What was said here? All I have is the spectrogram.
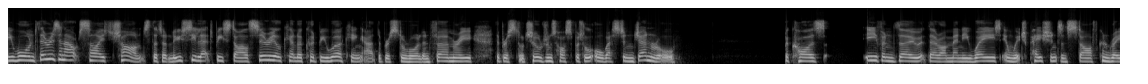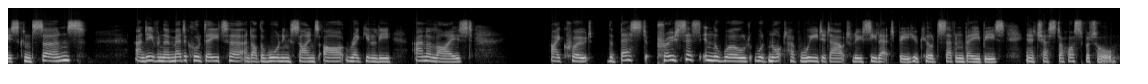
He warned there is an outsized chance that a Lucy Letby style serial killer could be working at the Bristol Royal Infirmary, the Bristol Children's Hospital, or Western General. Because even though there are many ways in which patients and staff can raise concerns, and even though medical data and other warning signs are regularly analysed, I quote, the best process in the world would not have weeded out Lucy Letby, who killed seven babies in a Chester hospital.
